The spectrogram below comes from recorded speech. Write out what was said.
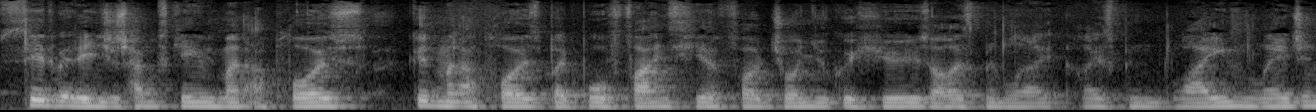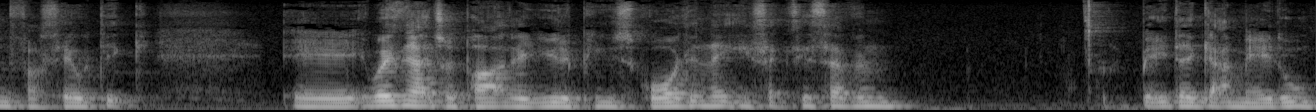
said about Rangers Hibs game. Man applause, good man applause by both fans here for John Yogi Hughes, a Lisbon li- Lisbon Lion legend for Celtic. Uh, he wasn't actually part of the European squad in nineteen sixty seven, but he did get a medal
